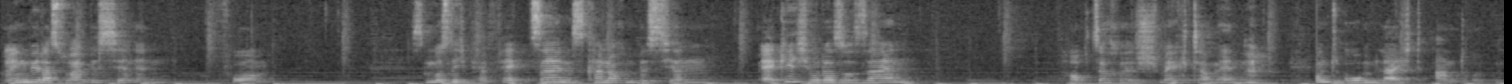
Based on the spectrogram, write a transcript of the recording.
bringen wir das so ein bisschen in Form. Es muss nicht perfekt sein, es kann auch ein bisschen eckig oder so sein. Hauptsache es schmeckt am Ende. Und oben leicht andrücken.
